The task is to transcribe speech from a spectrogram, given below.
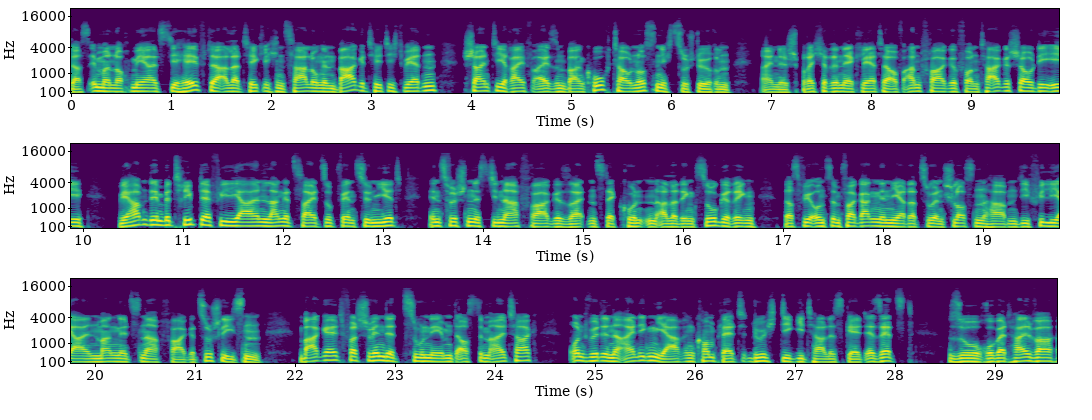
Dass immer noch mehr als die Hälfte aller täglichen Zahlungen bar getätigt werden, scheint die Raiffeisenbank Hochtaunus nicht zu stören. Eine Sprecherin erklärte auf Anfrage von tagesschau.de, wir haben den Betrieb der Filialen lange Zeit subventioniert. Inzwischen ist die Nachfrage seitens der Kunden allerdings so gering, dass wir uns im vergangenen Jahr dazu entschlossen haben, die Filialen mangels Nachfrage zu schließen. Bargeld verschwindet zunehmend aus dem Alltag und wird in einigen Jahren komplett durch digitales Geld ersetzt. So Robert Halver,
